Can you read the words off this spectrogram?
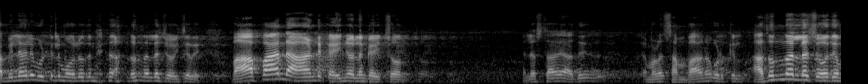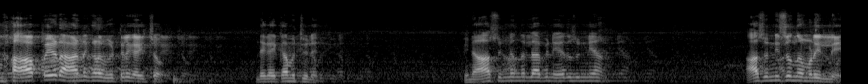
റബിലവൽ വീട്ടിൽ മൗലൂദിന്റെ അതൊന്നല്ല ചോദിച്ചത്. വാപ്പാന്റെ ആണ്ട് കഴിഞ്ഞൊല്ലം കഴിച്ചോ? അല്ല ഉസ്താദെ അത് നമ്മൾ സംഭാവന കൊടുക്കൽ. അതൊന്നല്ല ചോദ്യം. വാപ്പയുടെ ആണ്ട് നിങ്ങൾ വീട്ടിൽ കഴിച്ചോ? ഇത് കഴിക്കാൻ പറ്റൂലേ? പിന്നെ ആ സുന്നൊന്നല്ല പിന്നെ ഏത് സുന്യ ആ സുന്നിസൊന്നും നമ്മളില്ലേ?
